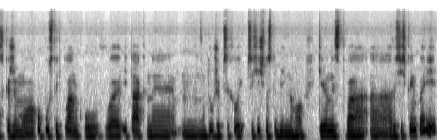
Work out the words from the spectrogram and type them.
скажімо, опустить планку в і так не дуже психічно стабільного керівництва Російської імперії,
